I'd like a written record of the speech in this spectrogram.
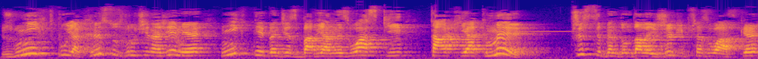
Już nikt, jak Chrystus wróci na ziemię, nikt nie będzie zbawiany z łaski tak jak my. Wszyscy będą dalej żyli przez łaskę,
